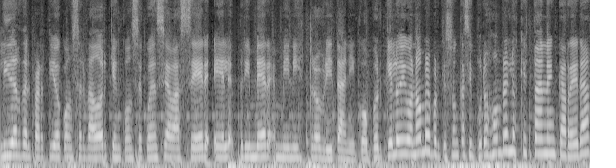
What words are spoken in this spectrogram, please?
líder del Partido Conservador, que en consecuencia va a ser el primer ministro británico. ¿Por qué lo digo nombre? Porque son casi puros hombres los que están en carrera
